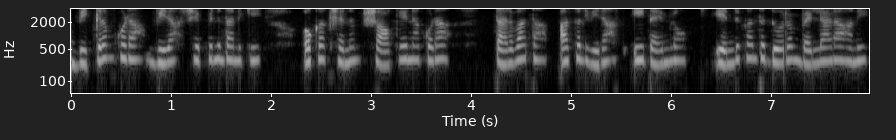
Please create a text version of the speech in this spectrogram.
విక్రమ్ కూడా విరాస్ చెప్పిన దానికి ఒక క్షణం షాక్ అయినా కూడా తర్వాత అసలు విరాస్ ఈ టైంలో ఎందుకంత దూరం వెళ్ళాడా అని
